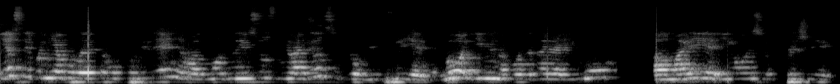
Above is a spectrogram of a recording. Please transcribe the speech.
если бы не было этого повеления, возможно, Иисус не родился бы в Вифлееме, но именно благодаря ему а, Мария и Иосиф пришли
